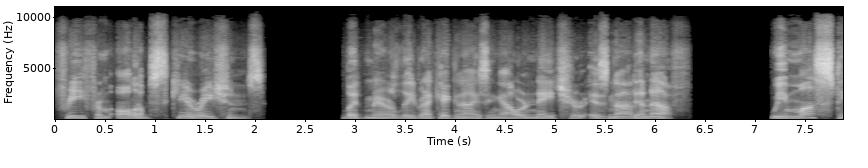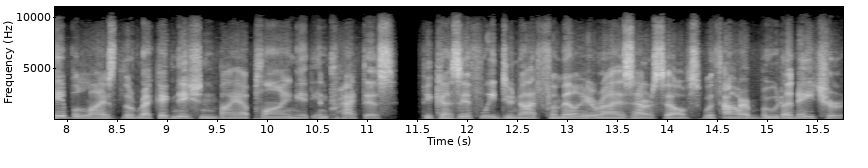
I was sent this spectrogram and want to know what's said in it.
free from all obscurations. But merely recognizing our nature is not enough. We must stabilize the recognition by applying it in practice, because if we do not familiarize ourselves with our Buddha nature,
